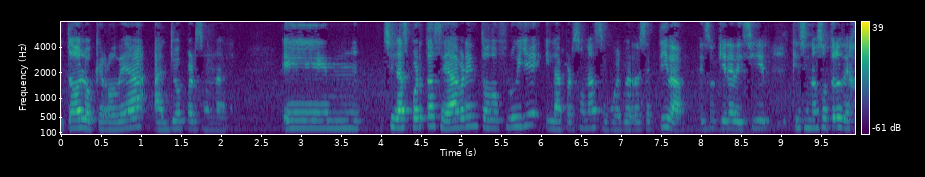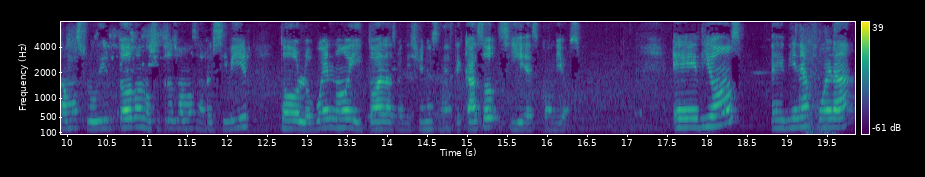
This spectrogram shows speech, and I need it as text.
y todo lo que rodea al yo personal. Eh, si las puertas se abren, todo fluye y la persona se vuelve receptiva. Eso quiere decir que si nosotros dejamos fluir todo, nosotros vamos a recibir todo lo bueno y todas las bendiciones en este caso, si es con Dios. Eh, Dios eh, viene afuera,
